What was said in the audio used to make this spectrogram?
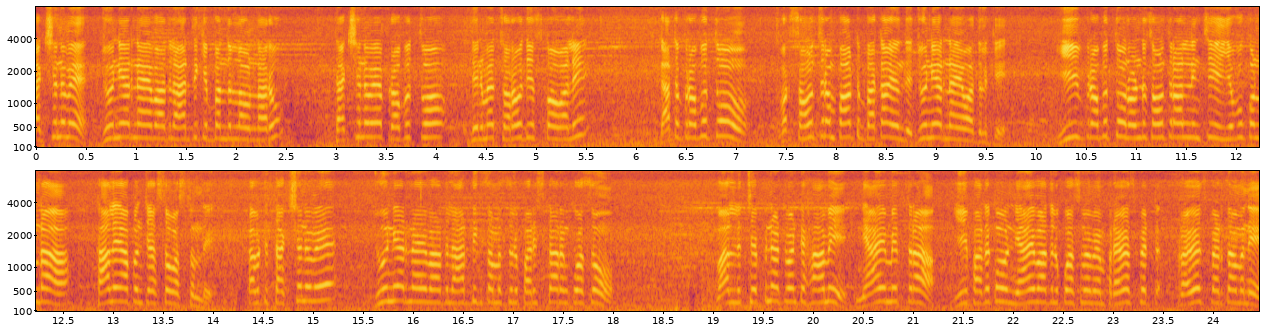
తక్షణమే జూనియర్ న్యాయవాదులు ఆర్థిక ఇబ్బందుల్లో ఉన్నారు. తక్షణమే ప్రభుత్వం దీని మీద చొరవ తీసుకోవాలి. గత ప్రభుత్వం ఒక సంవత్సరం పాటు బకాయి ఉంది జూనియర్ న్యాయవాదులకి. ఈ ప్రభుత్వం రెండు సంవత్సరాల నుంచి ఇవ్వకుండా కాలయాపన చేస్తూ వస్తుంది. కాబట్టి తక్షణమే జూనియర్ న్యాయవాదుల ఆర్థిక సమస్యల పరిష్కారం కోసం వాళ్ళు చెప్పినటువంటి హామీ న్యాయమిత్ర ఈ పథకం న్యాయవాదుల కోసమే మేము ప్రవేశపెట్ట ప్రవేశపెడతామని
